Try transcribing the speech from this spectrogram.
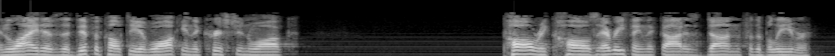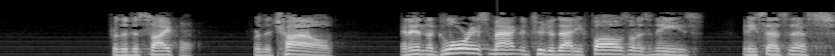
in light of the difficulty of walking the Christian walk, Paul recalls everything that God has done for the believer, for the disciple, for the child. And in the glorious magnitude of that, he falls on his knees and he says this,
